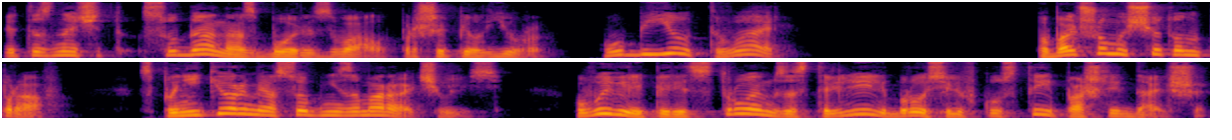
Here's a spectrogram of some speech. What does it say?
«Это значит, сюда нас Боря звал», – прошипел Юра. «Убью, тварь!» По большому счету он прав. С паникерами особо не заморачивались. Вывели перед строем, застрелили, бросили в кусты и пошли дальше.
